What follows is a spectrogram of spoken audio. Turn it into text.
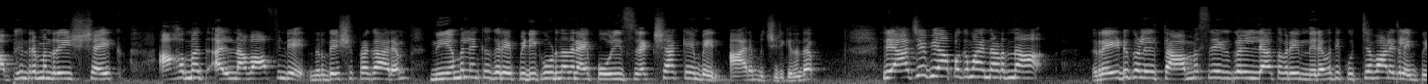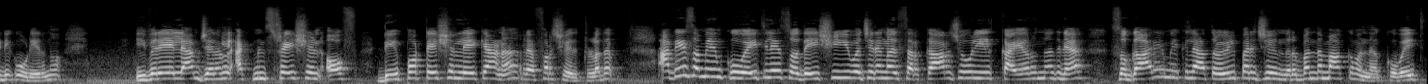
ആഭ്യന്തരമന്ത്രി ഷെയ്ഖ് അഹമ്മദ് അൽ നവാഫിന്റെ നിർദ്ദേശപ്രകാരം നിയമലംഘകരെ പിടികൂടുന്നതിനായി പോലീസ് രക്ഷാ ക്യാമ്പയിൻ ആരംഭിച്ചിരിക്കുന്നത്. രാജ്യവ്യാപകമായി നടന്ന റെയ്ഡുകളിൽ താമസരേഖകളില്ലാത്തവരെയും നിരവധി കുറ്റവാളികളെയും പിടികൂടിയിരുന്നു. ഇവരെയെല്ലാം ജനറൽ അഡ്മിനിസ്ട്രേഷൻ ഓഫ് ഡീപ്പോർട്ടേഷനിലേക്കാണ് റെഫർ ചെയ്തിട്ടുള്ളത്. അതേസമയം കുവൈറ്റിലെ സ്വദേശി യുവജനങ്ങൾ സർക്കാർ ജോലിയിൽ കയറുന്നതിന് സ്വകാര്യ മേഖല തൊഴിൽ പരിചയം നിർബന്ധമാക്കുമെന്ന് കുവൈറ്റ്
